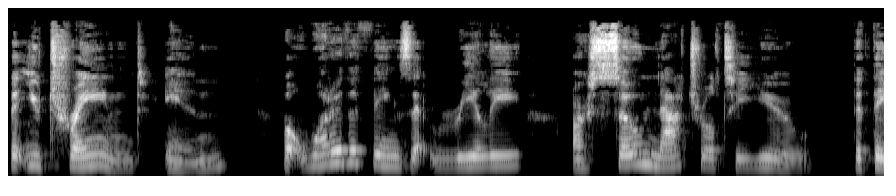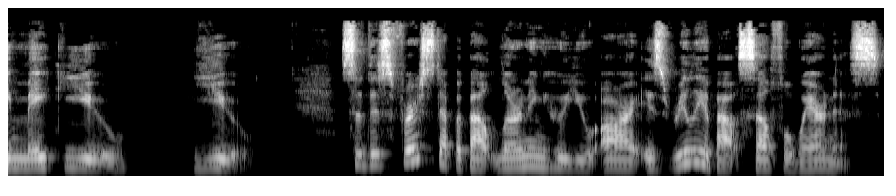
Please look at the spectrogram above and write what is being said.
that you trained in, but what are the things that really are so natural to you that they make you you? So this first step about learning who you are is really about self-awareness.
